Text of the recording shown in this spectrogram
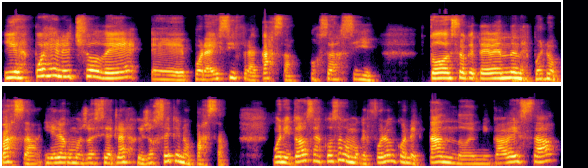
y después el hecho de, eh, por ahí si fracasa, o sea, si todo eso que te venden después no pasa. Y era como yo decía, claro, que yo sé que no pasa. Bueno, y todas esas cosas como que fueron conectando en mi cabeza.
